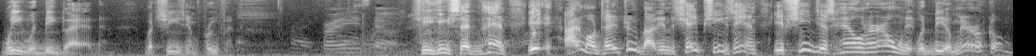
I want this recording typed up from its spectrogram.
we would be glad. But she's improving. Praise God. She, he said, man, it, I'm going to tell you the truth about it. In the shape she's in, if she just held her own, it would be a miracle.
